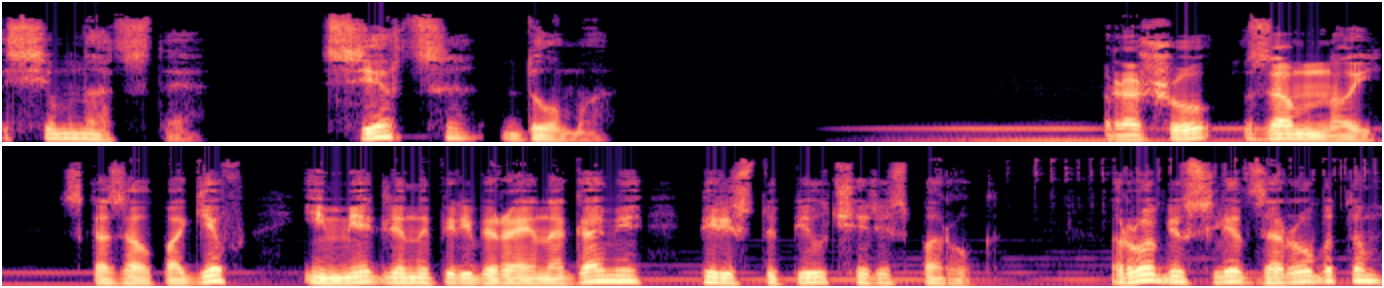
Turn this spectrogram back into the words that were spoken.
17. Сердце дома. «Прошу за мной», — сказал Пагев и, медленно перебирая ногами, переступил через порог. Робби вслед за роботом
